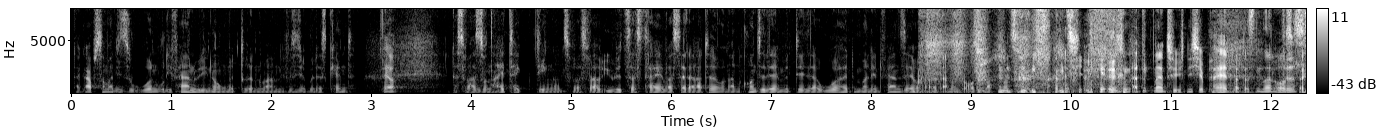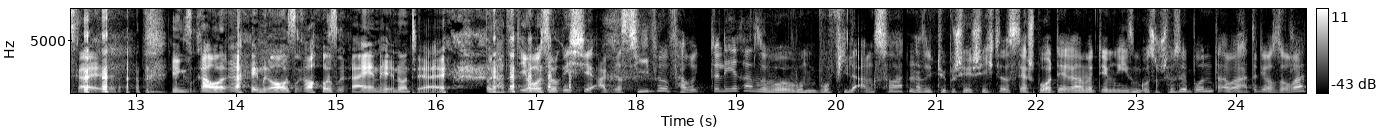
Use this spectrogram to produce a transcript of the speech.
Da gab es mal diese Uhren, wo die Fernbedienungen mit drin waren. Ich weiß nicht, ob ihr das kennt. Ja. Das war so ein Hightech-Ding und sowas. War übelst das Teil, was er da hatte. Und dann konnte der mit dieser Uhr halt immer den Fernseher und halt an- und ausmachen. Und, so. und die Lehrerin hat das natürlich nicht gepeilt. Was ist denn da los? Das ist geil. Ging es rein, raus, raus, rein, hin und her. Ey. Und hattet ihr auch so richtig aggressive, verrückte Lehrer, so, wo, wo, wo viele Angst vor hatten? Also die typische Geschichte ist der Sportlehrer mit dem riesengroßen Schlüsselbund, aber hattet ihr auch sowas?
